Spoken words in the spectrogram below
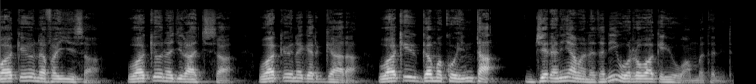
waaqayyo na fayyisaa waaqayyo na jiraachisaa waaqayyo na gargaaraa waaqayyo gama koo hin ta'a jedhanii amanatanii warra waaqayyoo waammatanidha.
